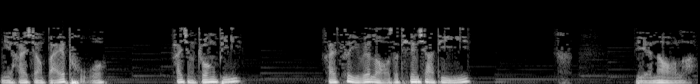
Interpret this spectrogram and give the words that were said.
你还想摆谱，还想装逼，还自以为老子天下第一？别闹了！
